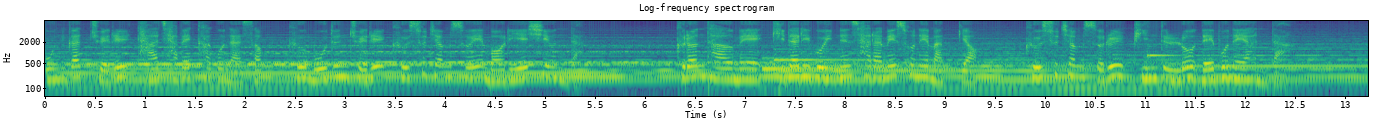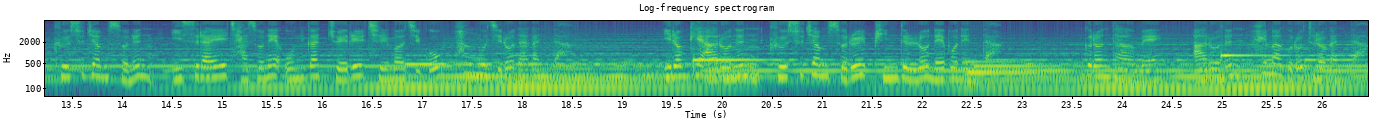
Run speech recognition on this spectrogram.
온갖 죄를 다 자백하고 나서 그 모든 죄를 그 수점소의 머리에 씌운다. 그런 다음에 기다리고 있는 사람의 손에 맡겨 그 수점소를 빈들로 내보내야 한다. 그 수점소는 이스라엘 자손의 온갖 죄를 짊어지고 황무지로 나간다. 이렇게 아론은 그 수점소를 빈들로 내보낸다. 그런 다음에 아론은 회막으로 들어간다.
